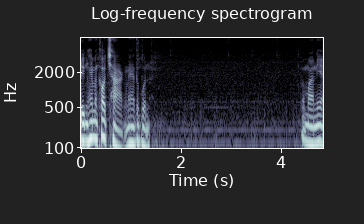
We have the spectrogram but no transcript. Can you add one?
ดึงให้มันเข้าฉากนะฮะทุกคน ประมาณนี้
